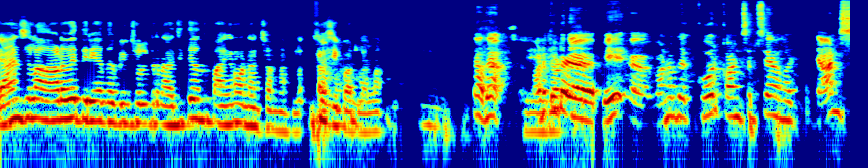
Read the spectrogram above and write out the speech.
டான்ஸ் எல்லாம் ஆடவே தெரியாது அப்படின்னு சொல்லிட்டு இருந்த அஜித்தே வந்து பயங்கரமா டான்ஸ் ஆடினாப்ல கடைசி பாட்டுல எல்லாம் அதான் படத்தோட ஒன் ஆஃப் த கோர் கான்செப்ட்ஸே அவங்க டான்ஸ்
